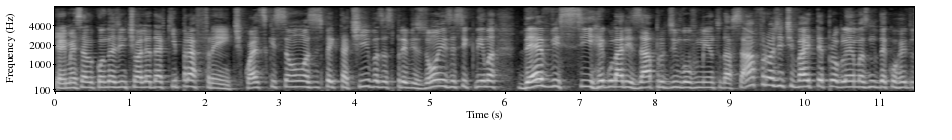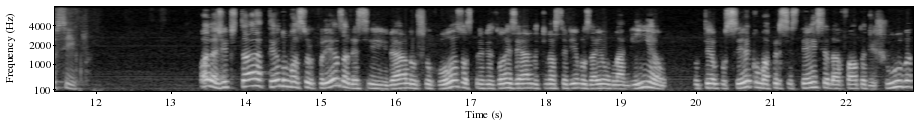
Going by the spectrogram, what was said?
E aí, Marcelo, quando a gente olha daqui para frente, quais que são as expectativas, as previsões? Esse clima deve se regularizar para o desenvolvimento da safra ou a gente vai ter problemas no decorrer do ciclo? Olha, a gente está tendo uma surpresa desse inverno chuvoso. As previsões eram que nós teríamos aí um laninha, o tempo seco, uma persistência da falta de chuva.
